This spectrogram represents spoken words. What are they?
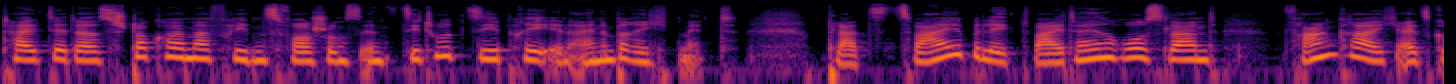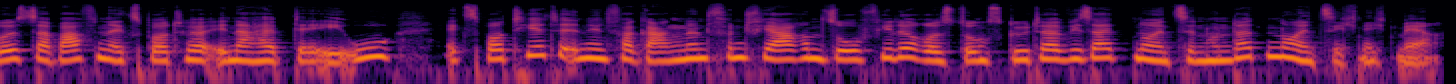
teilte das Stockholmer Friedensforschungsinstitut SEPRI in einem Bericht mit. Platz zwei belegt weiterhin Russland. Frankreich als größter Waffenexporteur innerhalb der EU exportierte in den vergangenen fünf Jahren so viele Rüstungsgüter wie seit 1990 nicht mehr.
